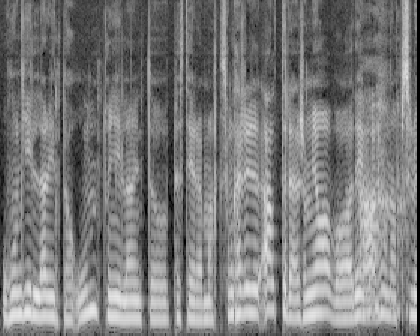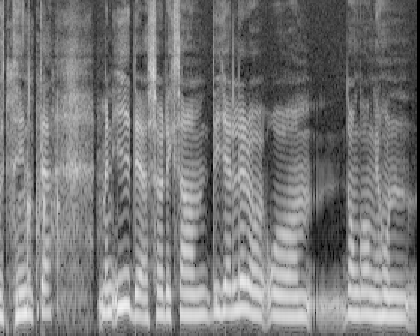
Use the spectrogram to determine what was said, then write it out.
och hon gillar inte att ha ont, hon gillar inte att prestera max. Hon kanske, allt det där som jag var, det var hon absolut inte. Men i det så liksom, det gäller att, och de gånger hon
